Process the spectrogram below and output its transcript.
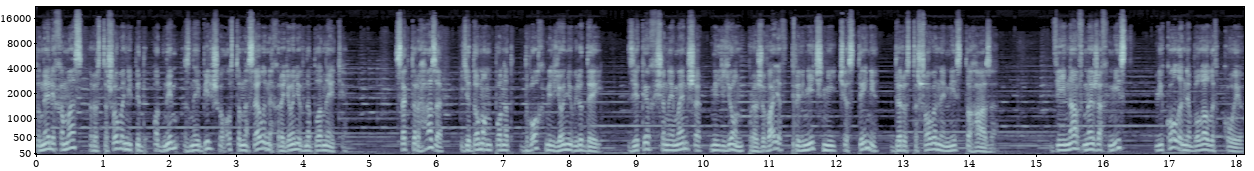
Тунелі Хамас розташовані під одним з найбільш густонаселених районів на планеті. Сектор Газа є домом понад 2 мільйонів людей, з яких щонайменше мільйон проживає в північній частині, де розташоване місто Газа. Війна в межах міст ніколи не була легкою.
